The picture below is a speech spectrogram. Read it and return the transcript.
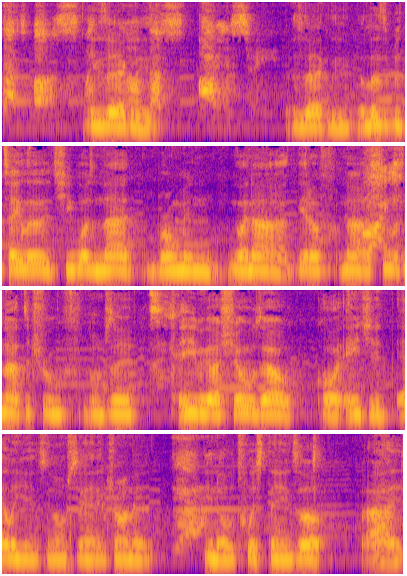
that's us. Like, Exactly. You know, that's our history. Exactly. Elizabeth Taylor, she was not Roman. Like, nah, get her. Nah, she was not the truth. You know what I'm saying? They even got shows out called Ancient Aliens. You know what I'm saying? They trying to, Yeah, you know, twist things up. All right.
